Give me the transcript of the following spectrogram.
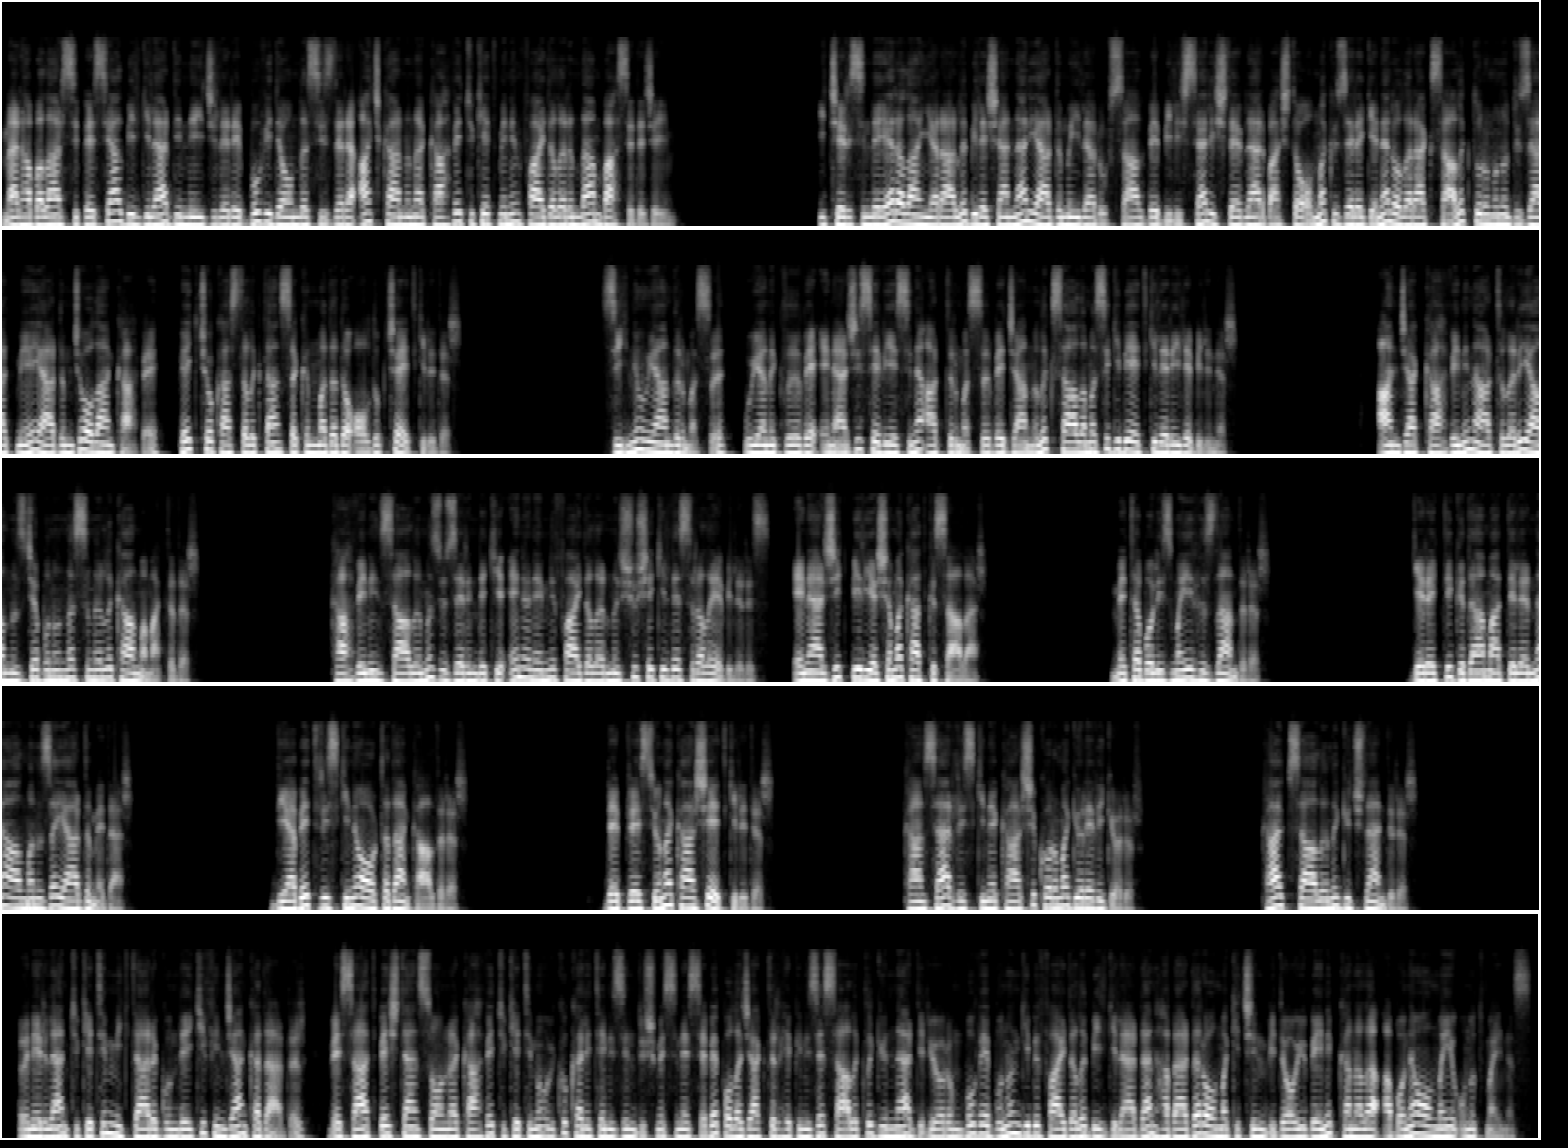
Merhabalar Spesyal Bilgiler dinleyicileri bu videomda sizlere aç karnına kahve tüketmenin faydalarından bahsedeceğim. İçerisinde yer alan yararlı bileşenler yardımıyla ruhsal ve bilişsel işlevler başta olmak üzere genel olarak sağlık durumunu düzeltmeye yardımcı olan kahve, pek çok hastalıktan sakınmada da oldukça etkilidir. Zihni uyandırması, uyanıklığı ve enerji seviyesini arttırması ve canlılık sağlaması gibi etkileriyle bilinir. Ancak kahvenin artıları yalnızca bununla sınırlı kalmamaktadır. Kahvenin sağlığımız üzerindeki en önemli faydalarını şu şekilde sıralayabiliriz. Enerjik bir yaşama katkı sağlar. Metabolizmayı hızlandırır. Gerekli gıda maddelerini almanıza yardım eder. Diyabet riskini ortadan kaldırır. Depresyona karşı etkilidir. Kanser riskine karşı koruma görevi görür. Kalp sağlığını güçlendirir. Önerilen tüketim miktarı günde 2 fincan kadardır ve saat 5'ten sonra kahve tüketimi uyku kalitenizin düşmesine sebep olacaktır. Hepinize sağlıklı günler diliyorum. Bu ve bunun gibi faydalı bilgilerden haberdar olmak için videoyu beğenip kanala abone olmayı unutmayınız.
